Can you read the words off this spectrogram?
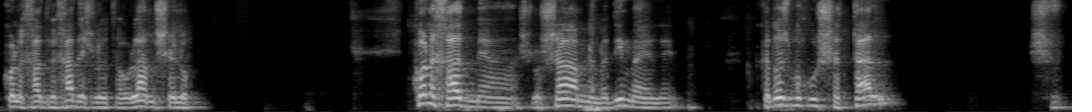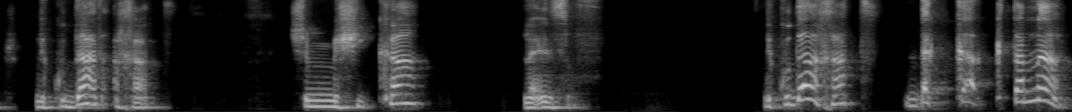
כל אחד ואחד יש לו את העולם שלו. כל אחד מהשלושה ממדים האלה, הקדוש ברוך הוא שתל ש... נקודה אחת שמשיקה לאינסוף. נקודה אחת, דקה קטנה,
